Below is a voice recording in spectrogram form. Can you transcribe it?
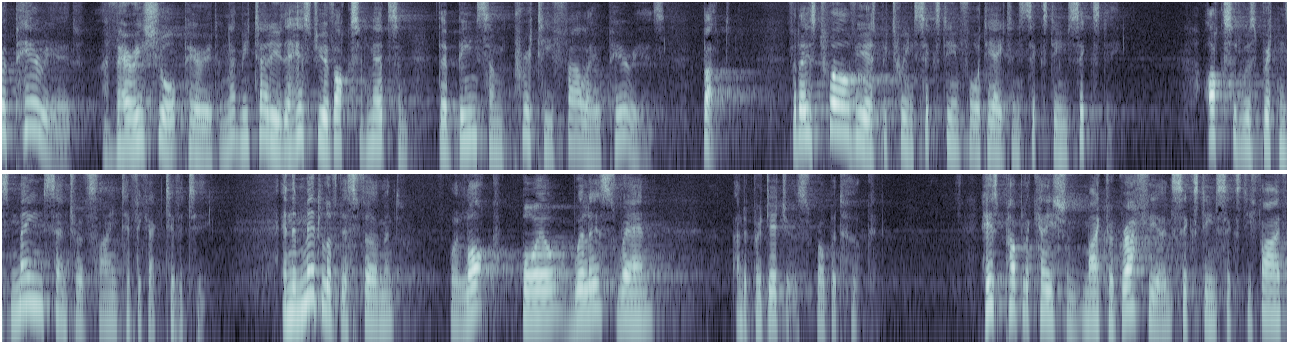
a period, a very short period, and let me tell you, the history of Oxford medicine, there have been some pretty fallow periods. But for those 12 years between 1648 and 1660, Oxford was Britain's main centre of scientific activity. In the middle of this ferment were Locke, Boyle, Willis, Wren, and the prodigious Robert Hooke. His publication, Micrographia, in 1665,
